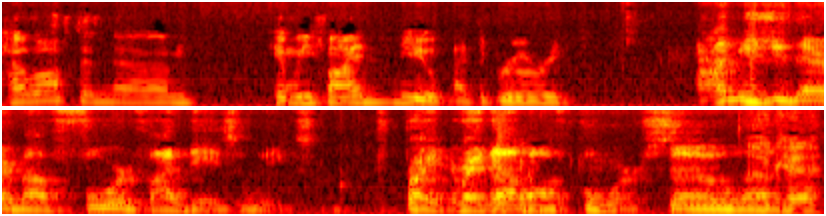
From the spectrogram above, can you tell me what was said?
how often um, can we find you at the brewery? I'm usually there about four to five days a week. Right, right now about four. So uh, Okay.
